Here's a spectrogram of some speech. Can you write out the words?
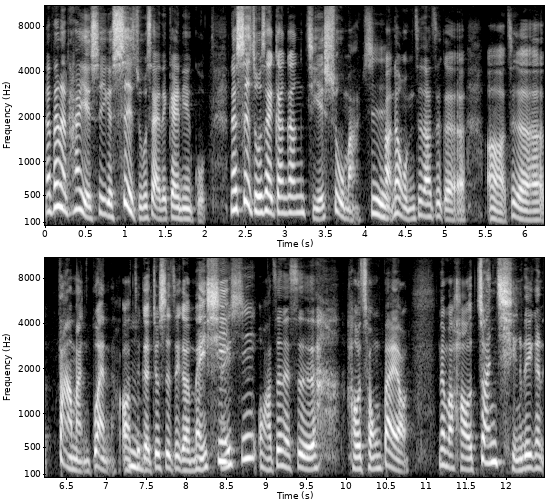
那当然它也是一个世足赛的概念股。那世足赛刚刚结束嘛，是啊，那我们知道这个呃这个大满贯哦，这个就是这个梅西，梅西哇，真的是 好崇拜哦。那么好专情的一个，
